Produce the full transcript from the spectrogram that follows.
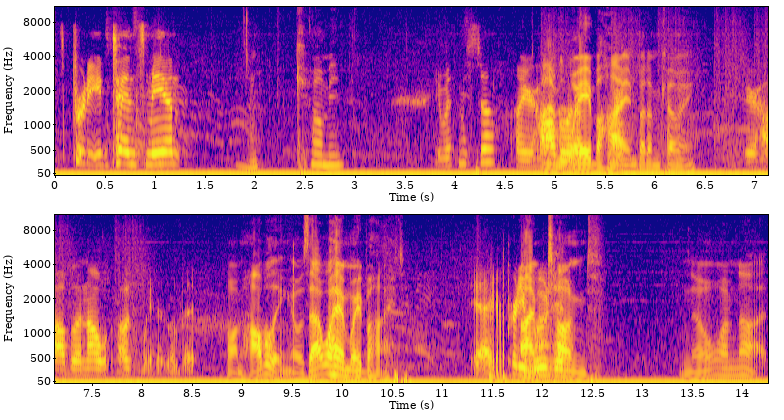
It's pretty intense, man. I'm Coming. You with me still? Oh, you're hobbling. I'm way behind, but I'm coming. You're hobbling. I'll, I'll wait a little bit. Oh, I'm hobbling. Oh, is that why I'm way behind? Yeah, you're pretty I'm wounded. tongued. No, I'm not.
